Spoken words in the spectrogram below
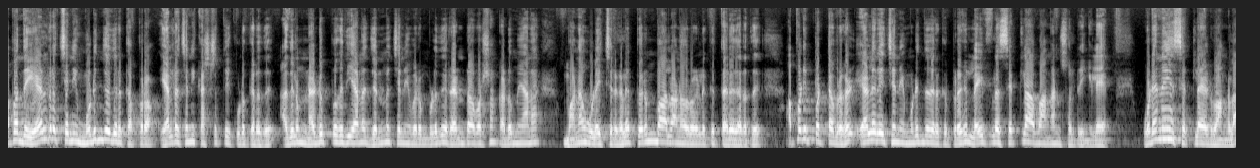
அப்போ அந்த ஏழரை சனி முடிஞ்சதற்கப்புறம் ஏழரை சனி கஷ்டத்தை கொடுக்கறது அதிலும் நடுப்பகுதியான ஜென்மச்சனி வரும் பொழுது ரெண்டரை வருஷம் கடுமையான மன உளைச்சல்களை பெரும்பாலானவர்களுக்கு தருகிறது. அப்படிப்பட்டவர்கள் ஏழரை சனி முடிந்ததற்கு பிறகு லைஃப்பில் செட்டில் ஆவாங்கன்னு சொல்கிறீங்களே உடனே செட்டில் ஆகிடுவாங்களா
